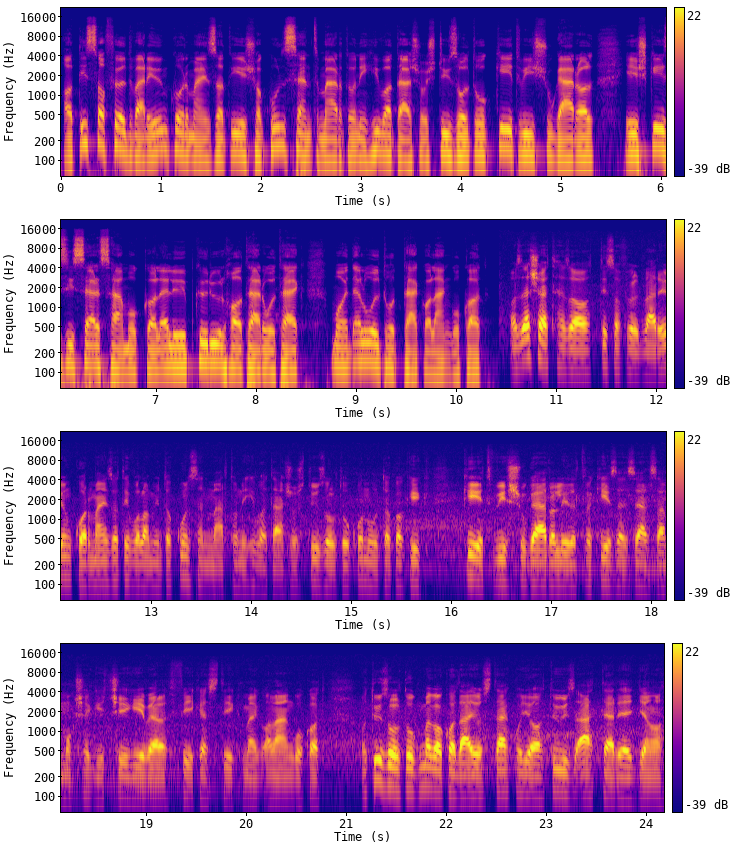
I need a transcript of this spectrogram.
A Tiszaföldvári önkormányzati és a Kunszentmártoni hivatásos tűzoltók két vízsugárral és kézi szerszámokkal előbb körülhatárolták, majd eloltották a lángokat. Az esethez a Tiszaföldvári önkormányzati, valamint a Kunszentmártoni hivatásos tűzoltók vonultak, akik két vízsugárral, illetve kézzelszerszámok segítségével fékezték meg a lángokat. A tűzoltók megakadályozták, hogy a tűz átterjedjen a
